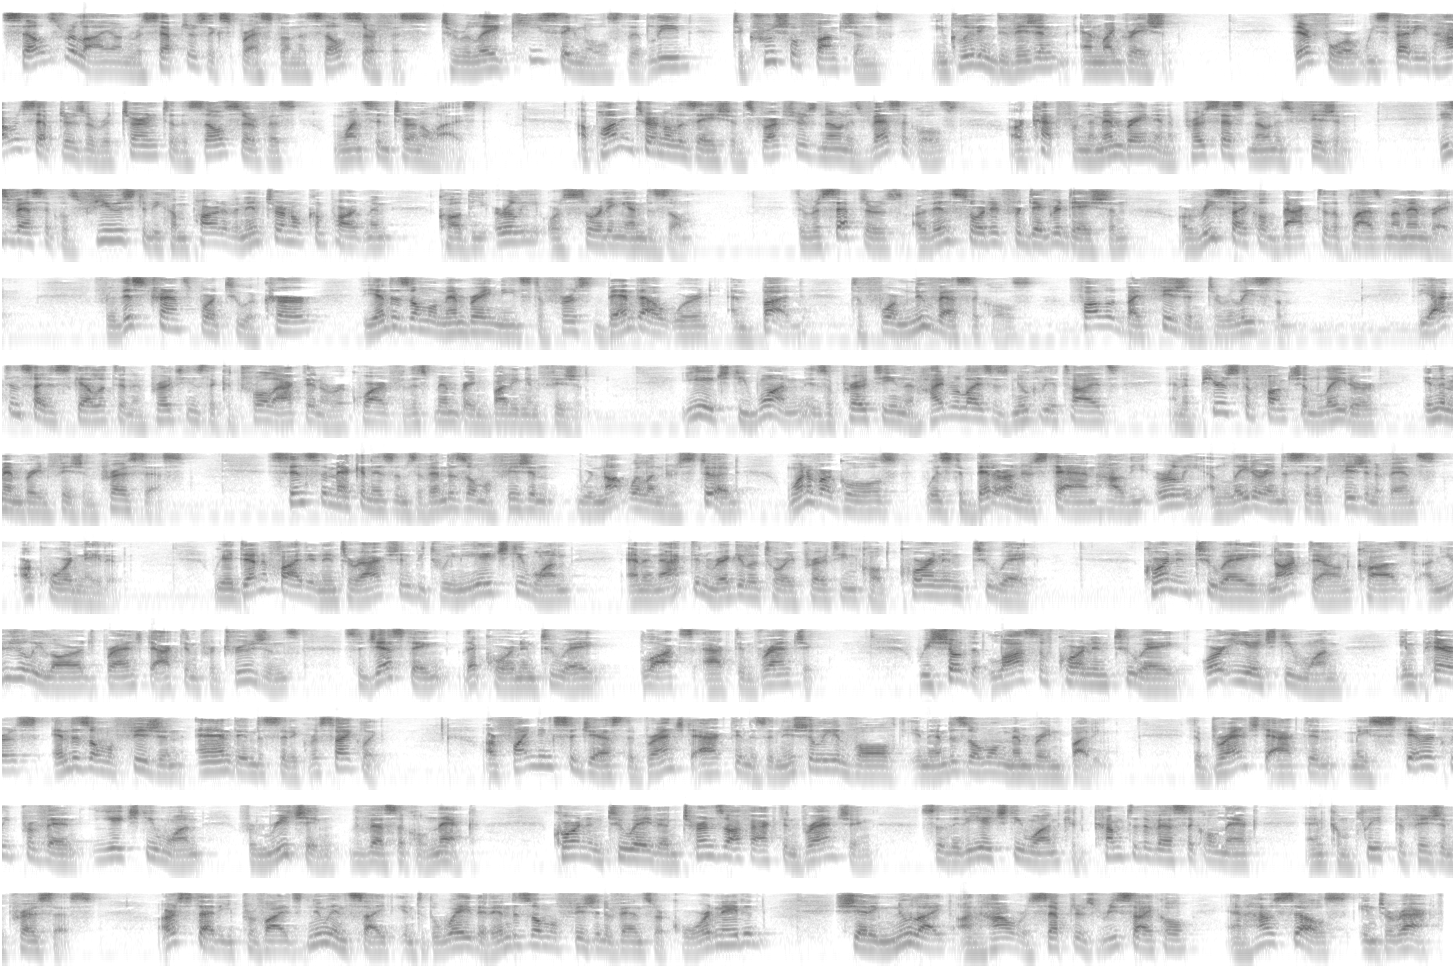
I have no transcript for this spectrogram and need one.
Cells rely on receptors expressed on the cell surface to relay key signals that lead to crucial functions, including division and migration. Therefore, we studied how receptors are returned to the cell surface once internalized. Upon internalization, structures known as vesicles are cut from the membrane in a process known as fission. These vesicles fuse to become part of an internal compartment called the early or sorting endosome. The receptors are then sorted for degradation or recycled back to the plasma membrane. For this transport to occur, the endosomal membrane needs to first bend outward and bud to form new vesicles, followed by fission to release them. The actin cytoskeleton and proteins that control actin are required for this membrane budding and fission. EHD1 is a protein that hydrolyzes nucleotides and appears to function later in the membrane fission process. Since the mechanisms of endosomal fission were not well understood, one of our goals was to better understand how the early and later endocytic fission events are coordinated. We identified an interaction between EHD1 and an actin regulatory protein called coronin 2A. Coronin 2A knockdown caused unusually large branched actin protrusions, suggesting that coronin 2A blocks actin branching. We showed that loss of coronin 2A or EHD1 impairs endosomal fission and endocytic recycling. Our findings suggest that branched actin is initially involved in endosomal membrane budding. The branched actin may sterically prevent EHD1 from reaching the vesicle neck. coronin 2A then turns off actin branching so that EHD1 can come to the vesicle neck and complete the fission process. Our study provides new insight into the way that endosomal fission events are coordinated, shedding new light on how receptors recycle and how cells interact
